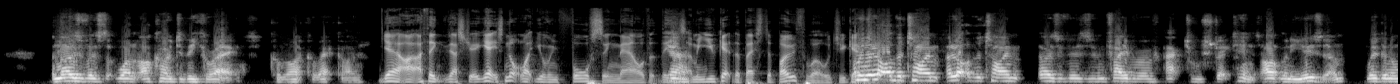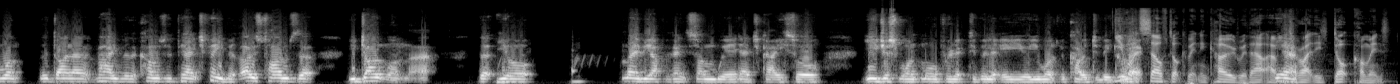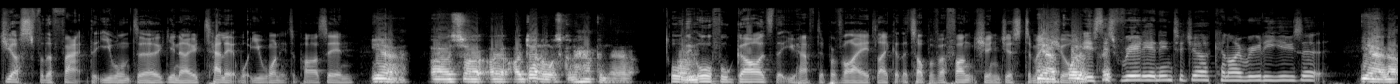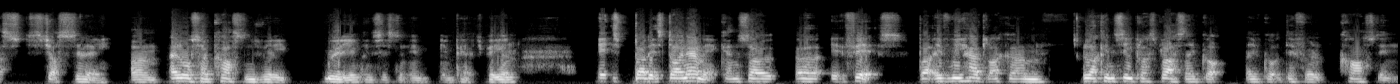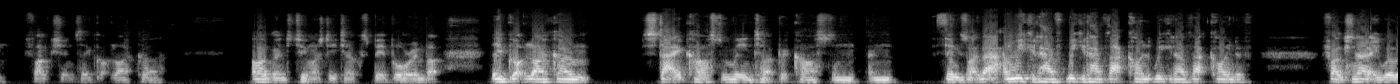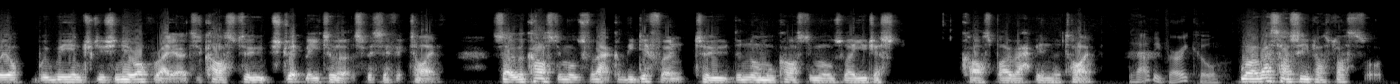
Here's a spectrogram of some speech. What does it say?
And those of us that want our code to be correct can write correct code. yeah, I, think that's true. Yeah, it's not like you're enforcing now that these. Yeah. I mean, you get the best of both worlds. You get. I mean, a lot of the time, a lot of the time, those of us in favour of actual strict hints aren't going to use them. We're going to want the dynamic behaviour that comes with PHP. But those times that you don't want that, that you're maybe up against some weird edge case, or you just want more predictability, or you want the code to be correct. you want self-documenting code without having Yeah. to write these doc comments just for the fact that you want to, you know, tell it what you want it to pass in. Yeah. Uh, so I, I don't know what's going to happen there. Or Um, the awful guards that you have to provide, like at the top of a function, just to make Yeah, sure well, is this really an integer? Can I really use it? Yeah, that's just silly. Um, and also casting's really, really inconsistent in, in PHP and it's, but it's dynamic and so, uh, it fits. But if we had like, um, like in C++, they've got, they've got different casting functions. They've got like, uh, I won't go into too much detail because it's a bit boring, but they've got like, um, static cast and reinterpret cast and, and things like that. And we could have, we could have that kind of, we could have that kind of, functionality where we, we we introduce a new operator to cast to strictly to a specific type. So the casting rules for that can be different to the normal casting rules where you just cast by wrapping the type. That'd be very cool. Well, that's how C++ sort of,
